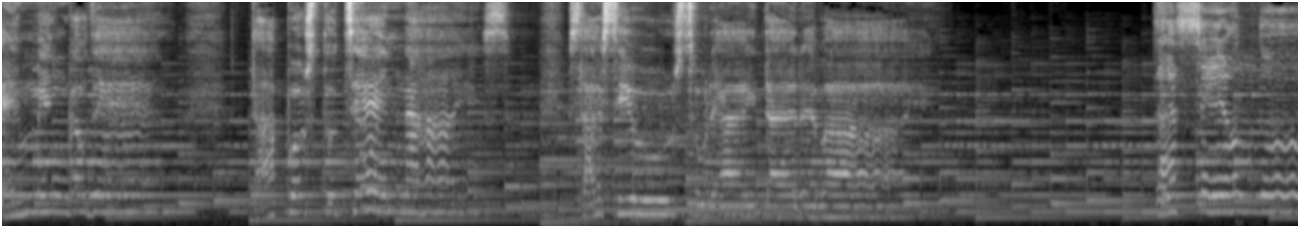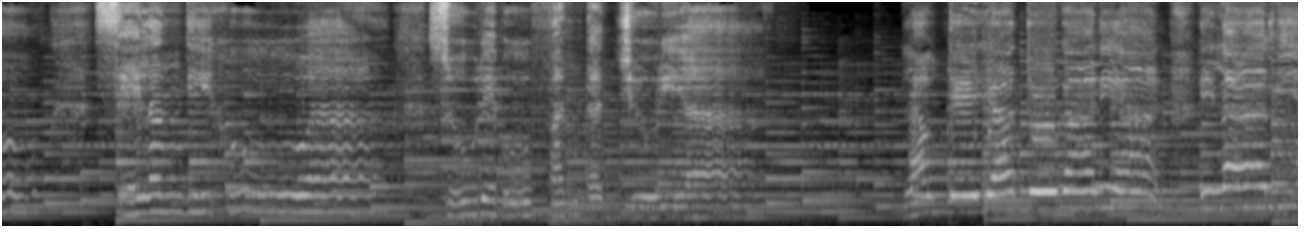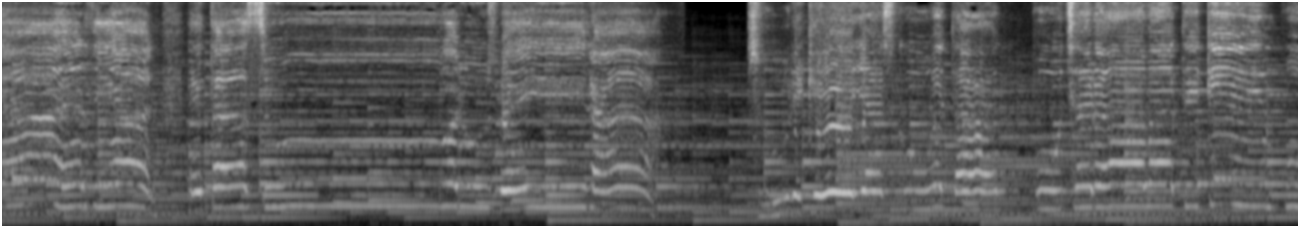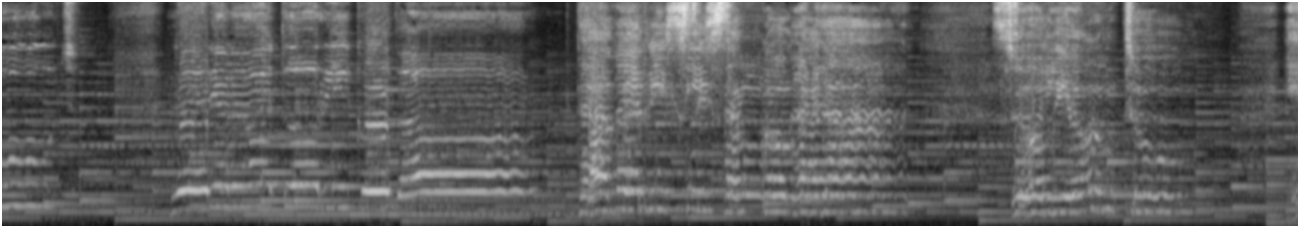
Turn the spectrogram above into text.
hemen gaude Ta postutzen naiz. Zaziur zure aita ere bai. Da ze ondo zelan dihua Zure bufanda txuria. Laute jatu ganean, ilargia erdian Eta zu goruz behira Zure keia eskuetan putzara batekin putz Nereara etorriko da. Ta berriz izango gara Zoriontu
